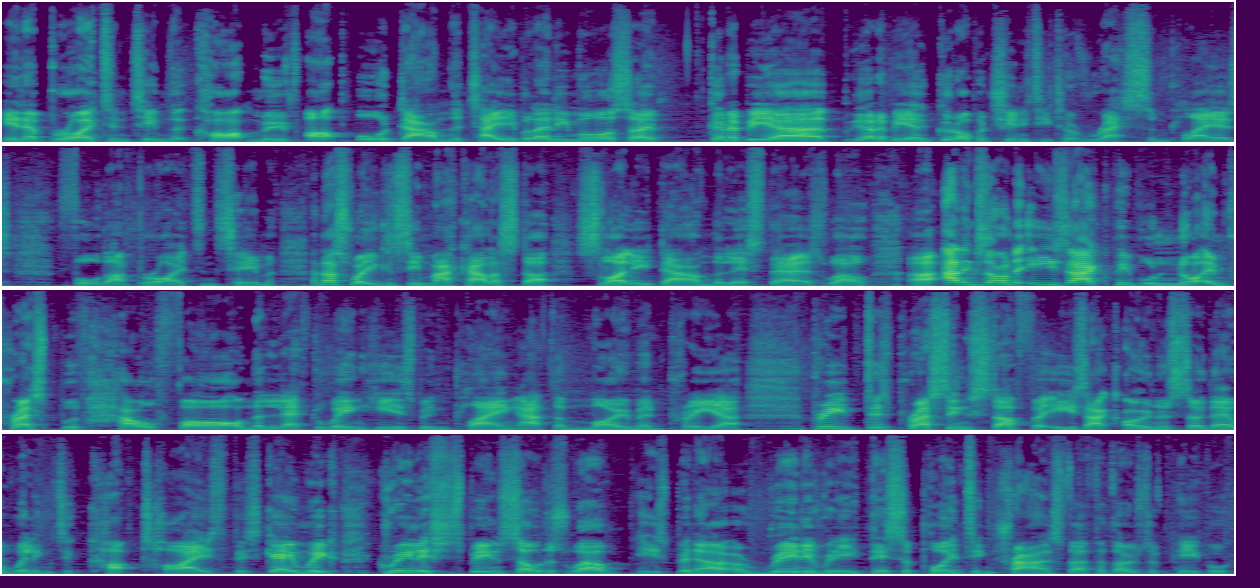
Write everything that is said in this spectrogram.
in a Brighton team that can't move up or down the table anymore. So going to be a going to be a good opportunity to rest some players for that Brighton team, and that's why you can see Mac Allister slightly down the list there as well. Uh, Alexander Isak, people not impressed with how far on the left wing he has been playing at the moment. Pretty uh, pretty depressing stuff for Isak owners, so they're willing to cut ties this game week. Grealish is being sold as well. He's been a, a really really disappointing transfer for those of people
